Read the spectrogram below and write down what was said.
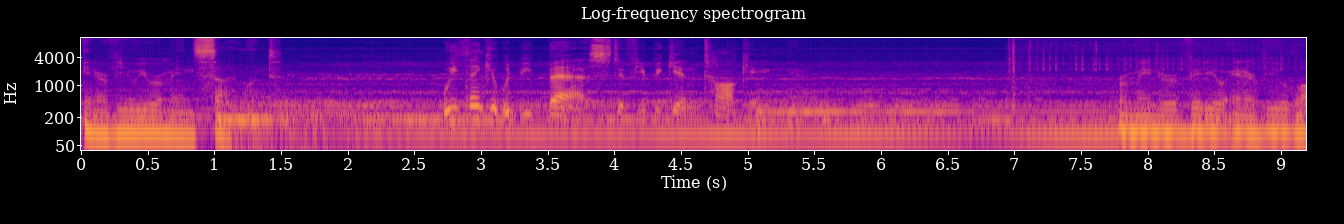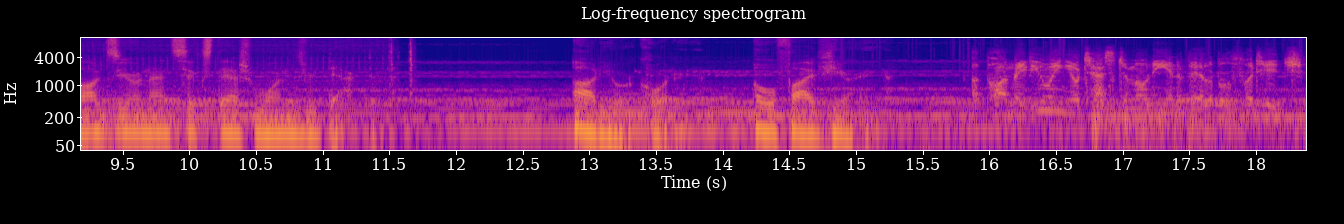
Interviewee remains silent. We think it would be best if you begin talking. Remainder of video interview log 096 1 is redacted. Audio recording. 05 hearing. Upon reviewing your testimony and available footage,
